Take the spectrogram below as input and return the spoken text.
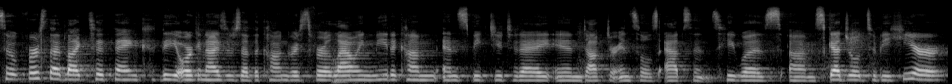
So first, I'd like to thank the organizers of the Congress for allowing me to come and speak to you today in Dr. Insel's absence. He was um, scheduled to be here,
